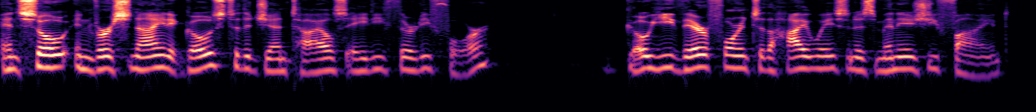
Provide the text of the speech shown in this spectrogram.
And so in verse 9, it goes to the Gentiles, AD 34. Go ye therefore into the highways, and as many as ye find,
